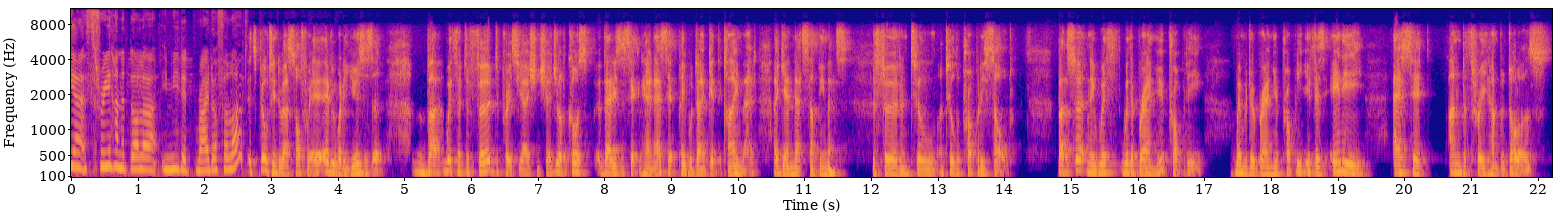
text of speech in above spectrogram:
The uh, $300 immediate write off a lot? It's built into our software. Everybody uses it. But with a deferred depreciation schedule, of course, that is a second-hand asset. People don't get to claim that. Again, that's something that's deferred until until the property's sold. But certainly with, with a brand new property, when we do a brand new property, if there's any asset under $300,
